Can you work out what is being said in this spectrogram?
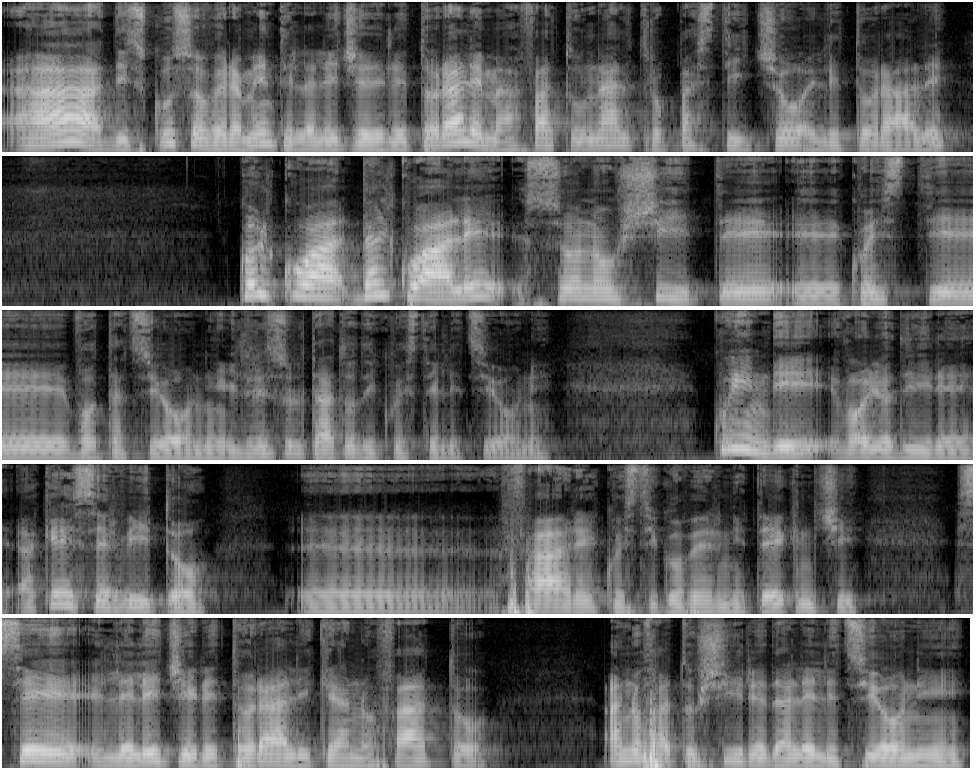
ha discusso veramente la legge elettorale ma ha fatto un altro pasticcio elettorale col qua dal quale sono uscite eh, queste votazioni il risultato di queste elezioni quindi voglio dire a che è servito eh, fare questi governi tecnici se le leggi elettorali che hanno fatto hanno fatto uscire dalle elezioni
